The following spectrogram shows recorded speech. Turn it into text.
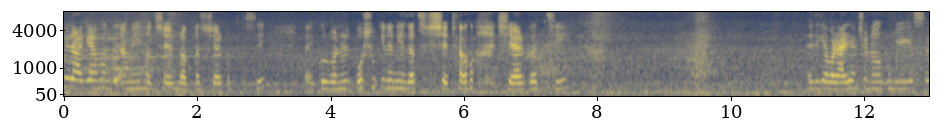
কুরবানির আগে আমাদের আমি হচ্ছে ব্লগটা শেয়ার করতেছি। তাই কুরবানির পশু কিনে নিয়ে যাচ্ছে, সেটাও শেয়ার করছি। এদিকে আবার আরিয়ান সোনাও ঘুমিয়ে গেছে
